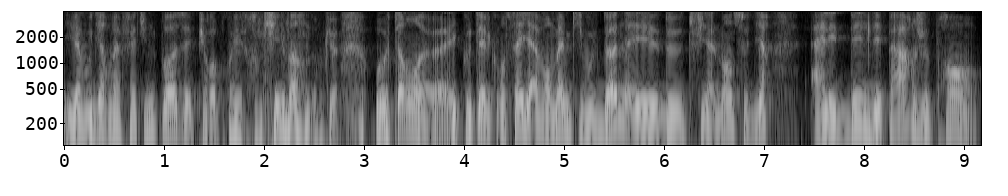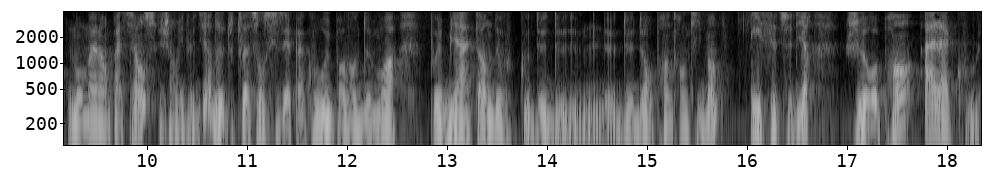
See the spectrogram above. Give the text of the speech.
Il va vous dire bah faites une pause et puis reprenez tranquillement. Donc euh, autant écouter le conseil avant même qu'il vous le donne et de finalement de se dire allez dès le départ, je prends mon mal en patience, j'ai envie de le dire. De toute façon, si vous n'avez pas couru pendant deux mois, vous pouvez bien attendre de, de, de reprendre tranquillement. Et c'est de se dire, je reprends à la cool.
